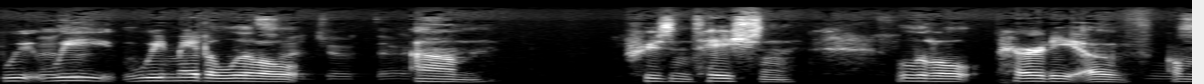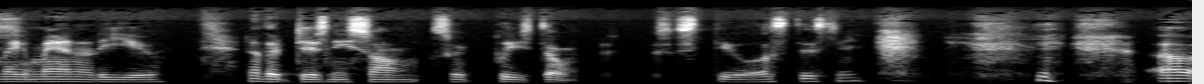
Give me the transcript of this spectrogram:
we we we made a little Inside joke there. um presentation, a little parody of Little "I'll Make a song. Man Out of You," another Disney song. So please don't steal us, Disney. uh,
